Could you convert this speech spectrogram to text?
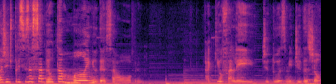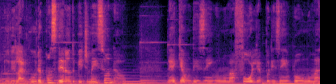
Então a gente precisa saber o tamanho dessa obra. Aqui eu falei de duas medidas de altura e largura considerando bidimensional, né, que é um desenho numa folha, por exemplo, ou numa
